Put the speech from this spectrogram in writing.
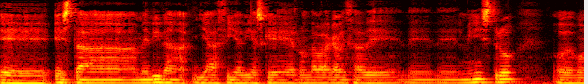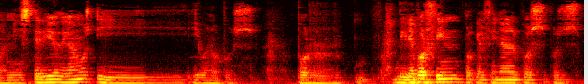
Eh, esta medida ya hacía días que rondaba la cabeza del ministro, o, bueno, el ministerio, digamos, y, bueno, pues por diré por fin, porque al final, pues, pues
